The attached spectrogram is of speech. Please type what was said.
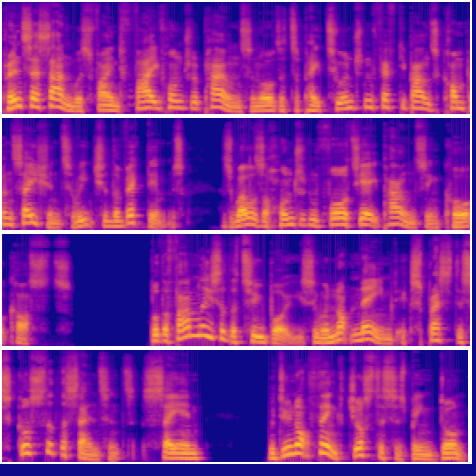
Princess Anne was fined £500 in order to pay £250 compensation to each of the victims, as well as £148 in court costs. But the families of the two boys who were not named expressed disgust at the sentence, saying, we do not think justice has been done.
